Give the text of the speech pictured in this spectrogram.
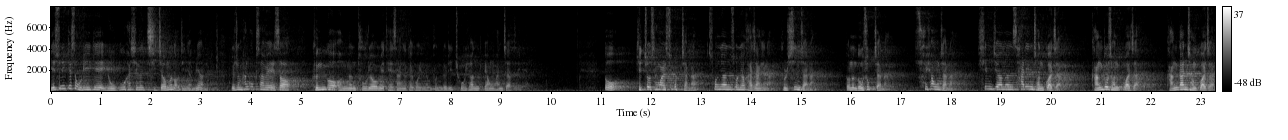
예수님께서 우리에게 요구하시는 지점은 어디냐면 요즘 한국 사회에서 근거 없는 두려움의 대상이 되고 있는 분들이 조현병 환자들이에요. 또 기초생활수급자나 소년소녀 가장이나 불신자나 또는 노숙자나 수형자나 심지어는 살인 전과자, 강도 전과자, 강간 전과자,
